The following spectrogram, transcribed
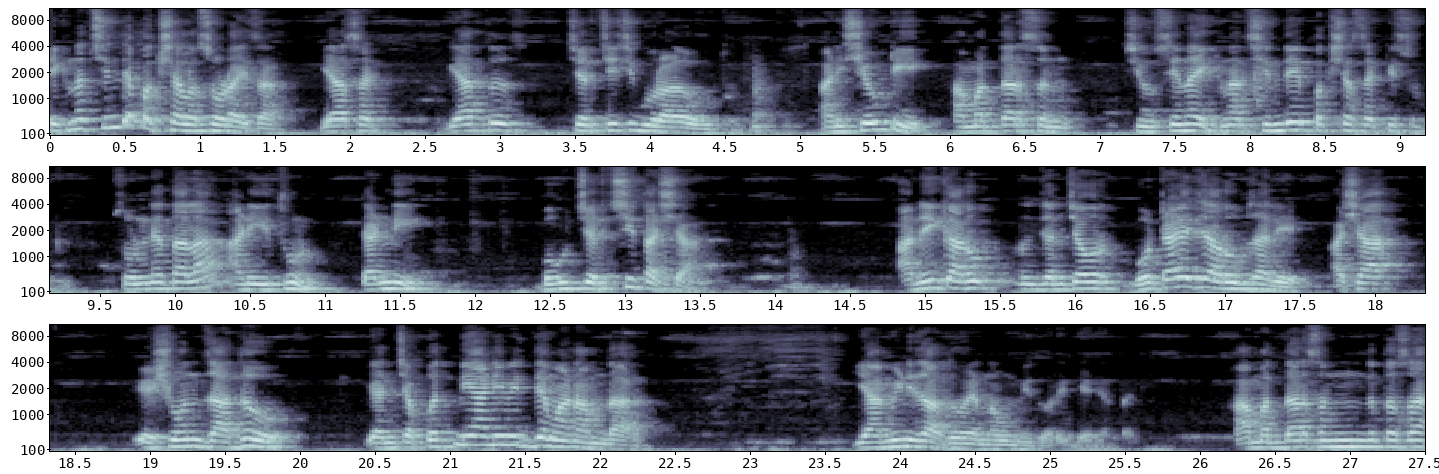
एकनाथ शिंदे पक्षाला सोडायचा? यासाठी यातच चर्चेची गुराळं होत होती. आणि शेवटी हा मतदारसंघ शिवसेना एकनाथ शिंदे पक्षासाठी सुट सोडण्यात आला आणि इथून त्यांनी बहुचर्चित अशा अनेक आरोप ज्यांच्यावर घोटाळ्याचे आरोप झाले अशा यशवंत जाधव यांच्या पत्नी आणि विद्यमान आमदार यामिनी जाधव यांना उमेदवारी देण्यात आली. हा मतदारसंघ तसा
